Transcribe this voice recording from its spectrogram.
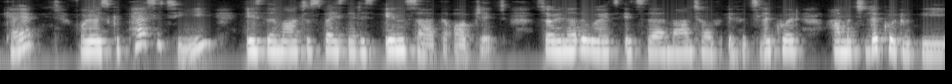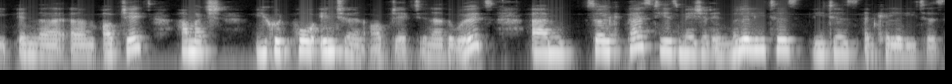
Okay? Whereas capacity is the amount of space that is inside the object. So in other words, it's the amount of, if it's liquid, how much liquid would be in the um, object, how much you could pour into an object, in other words. Um, so capacity is measured in milliliters, liters, and kiloliters.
